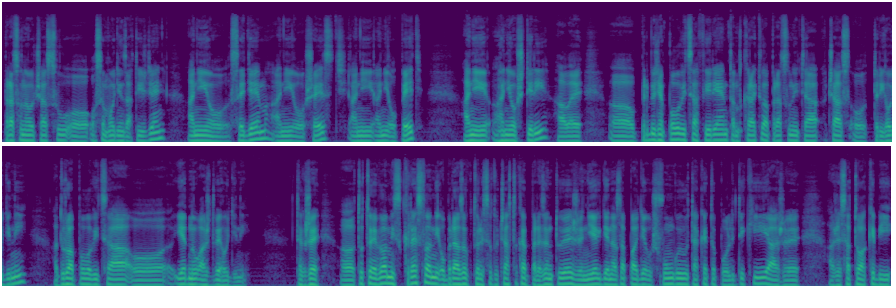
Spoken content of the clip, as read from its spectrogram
pracovného času o 8 hodín za týždeň, ani o 7, ani o 6, ani, ani o 5, ani, ani o 4, ale uh, približne polovica firiem tam skrátila pracovný čas o 3 hodiny a druhá polovica o 1 až 2 hodiny. Takže uh, toto je veľmi skreslený obrázok, ktorý sa tu častokrát prezentuje, že niekde na západe už fungujú takéto politiky a že, a že sa to akéby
